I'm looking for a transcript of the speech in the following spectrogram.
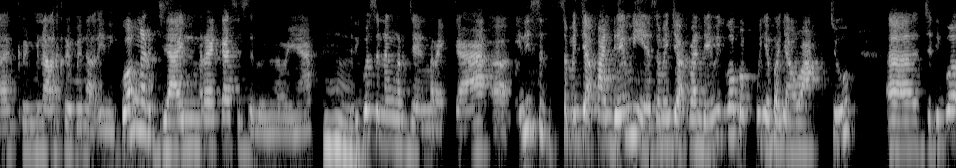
uh, kriminal-kriminal ini. Gue ngerjain mereka sih sebenarnya. Hmm. Jadi gue seneng ngerjain mereka. Uh, ini se semenjak pandemi ya, semenjak pandemi gue punya banyak waktu. Uh, jadi gue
